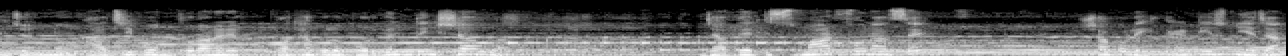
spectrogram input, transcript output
এই জন্য আজীবন কোরআনের কথাগুলো পড়বেন তো ইনশাআল্লাহ। যাদের স্মার্টফোন আছে, সকলেই একটা টিপস নিয়ে যান।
